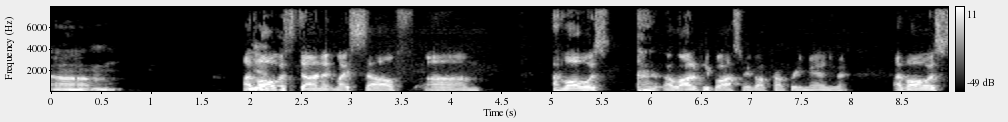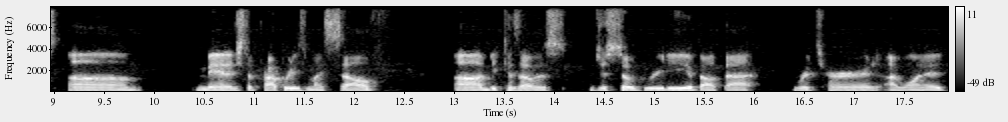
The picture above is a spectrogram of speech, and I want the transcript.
um, i've yeah. always done it myself. Um, i've always a lot of people ask me about property management. I've always um, managed the properties myself um, because i was just so greedy about that return i wanted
